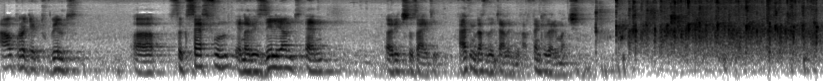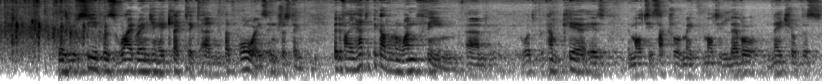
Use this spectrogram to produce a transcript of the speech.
our project to build a successful and a resilient and a rich society. I think that's the challenge we have. Thank you very much. As you see, it was wide-ranging, eclectic, and, but always interesting. But if I had to pick out on one theme, um, what's become clear is the multi-sectoral, multi-level nature of this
